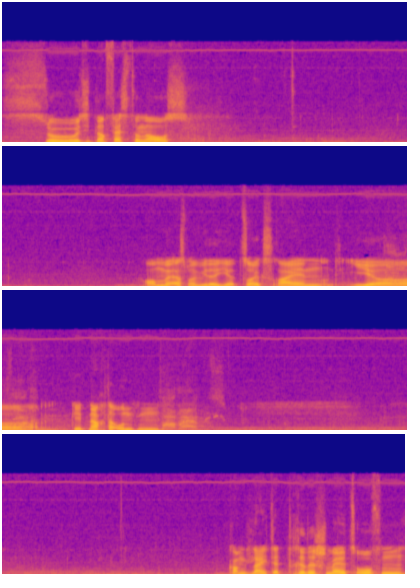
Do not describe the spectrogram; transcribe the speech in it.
So, sieht nach Festung aus. Hauen wir erstmal wieder hier Zeugs rein und ihr geht nach da unten. Kommt gleich der dritte Schmelzofen.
